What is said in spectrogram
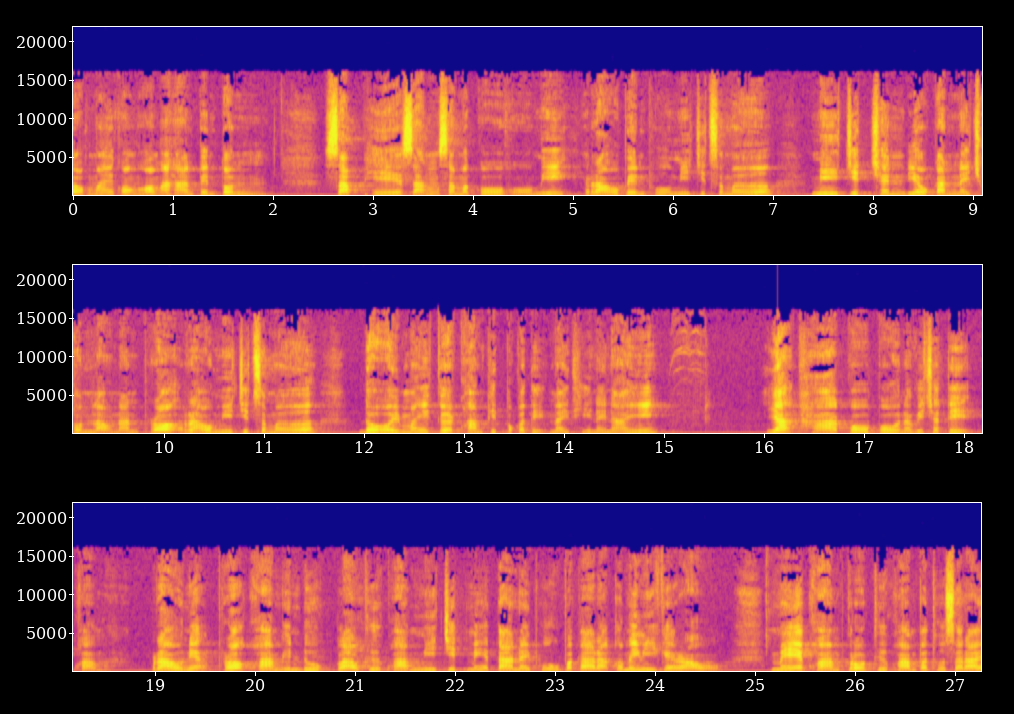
ดอกไม้ของหอมอาหารเป็นต้น สัพเพสังสมโกโหมิ เราเป็นผู้มีจิตเสมอ มีจิตเช่นเดียวกันในชนเหล่านั้น เพราะเรามีจิตเสมอ โดยไม่เกิดความผิดปกติในที่ไหนๆยะถาโกโปนวิชติความเราเนี่ยเพราะความเอ็นดูกล่าวคือความมีจิตเมตตาในผู้อุปการะก็ไม่มีแก่เรา แม้ความโกรธคือความประทุษร้าย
